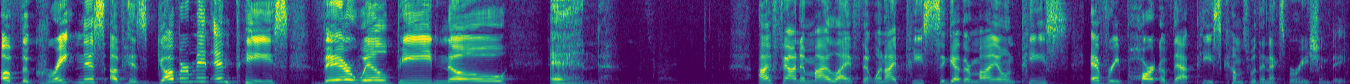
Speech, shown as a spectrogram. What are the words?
of the greatness of his government and peace, there will be no end. I've found in my life that when I piece together my own peace, every part of that peace comes with an expiration date.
